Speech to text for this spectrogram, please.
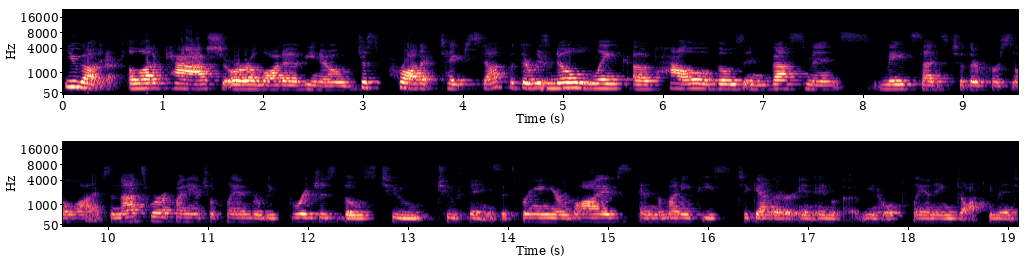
You got Okay. it. A lot of cash or a lot of, you know, just product type stuff, but there was Yeah. no link of how those investments made sense to their personal lives. And that's where a financial plan really bridges those two two things. It's bringing your lives and the money piece together in in uh, you know, a planning document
